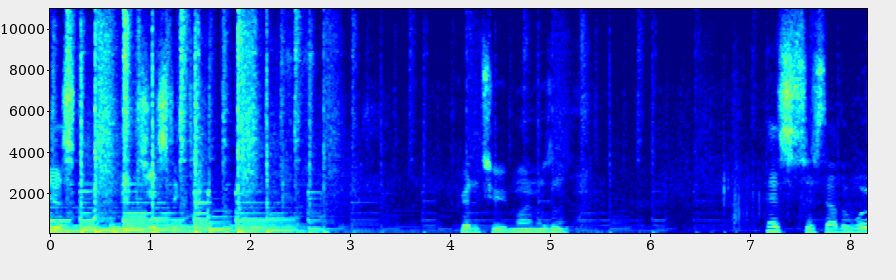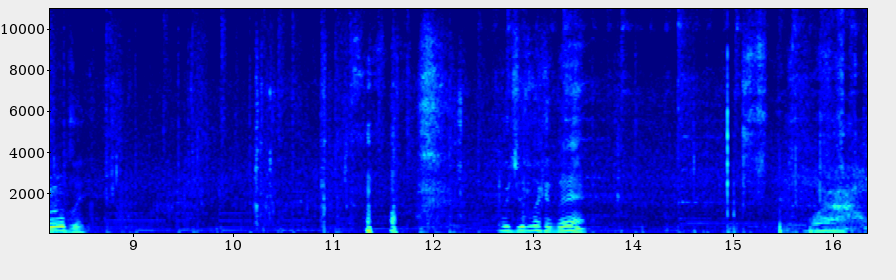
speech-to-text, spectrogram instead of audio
Just Gratitude moment, isn't it? That's just otherworldly. Would you look at that? Wow.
